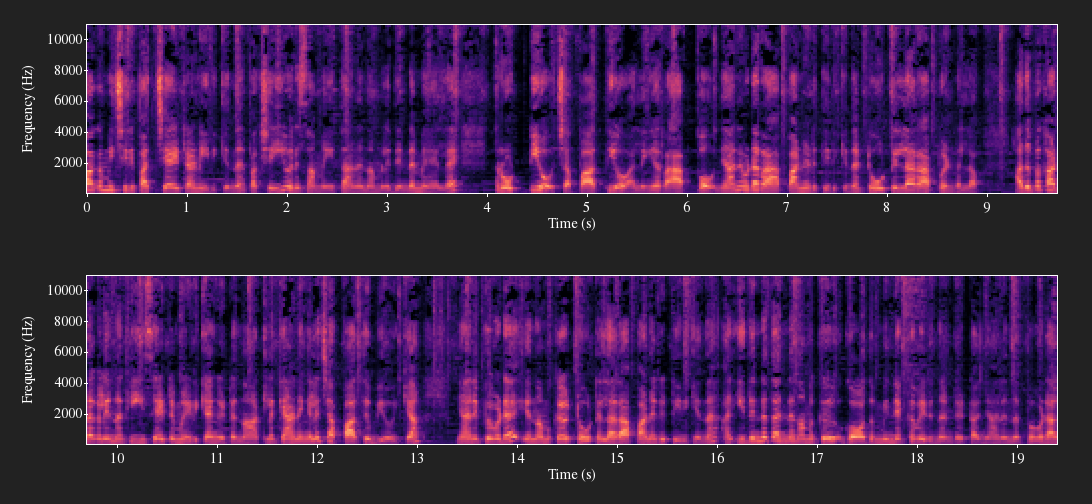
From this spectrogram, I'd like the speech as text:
ഭാഗം ഇച്ചിരി പച്ചയായിട്ടാണ് ഇരിക്കുന്നത്. പക്ഷേ ഈ ഒരു സമയത്താണ് നമ്മൾ ഇതിന്റെ മേലെ റൊട്ടിയോ ചപ്പാത്തിയോ അല്ലെങ്കിൽ റാപ്പോ ഞാനിവിടെ റാപ്പാണ് എടുത്തിരിക്കുന്നത്. ടോട്ടില്ല റാപ്പ് ഉണ്ടല്ലോ. അതിപ്പോൾ കടകളിൽ നിന്നൊക്കെ ഈസി ആയിട്ട് മേടിക്കാൻ കിട്ടും. നാട്ടിലൊക്കെ ആണെങ്കിൽ ചപ്പാത്തി ഉപയോഗിക്കാം. ഞാനിപ്പോൾ ഇവിടെ നമുക്ക് ടോട്ടില്ല റാപ്പാണ് കിട്ടിയിരിക്കുന്നത്. ഇതിന്റെ തന്നെ നമുക്ക് ഗോതമ്പിന്റെ ഒക്കെ വരുന്നുണ്ട് കേട്ടോ. ഞാനിന്നിപ്പോൾ ഇവിടെ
